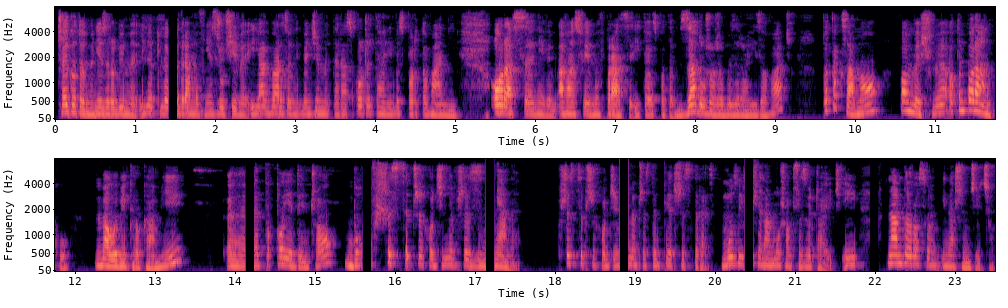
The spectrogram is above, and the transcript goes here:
czego to my nie zrobimy, ile kilogramów nie zrzucimy i jak bardzo nie będziemy teraz oczytani, wysportowani oraz, nie wiem, awansujemy w pracy i to jest potem za dużo, żeby zrealizować, to tak samo pomyślmy o tym poranku małymi krokami, pojedynczo, bo wszyscy przechodzimy przez zmianę. Wszyscy przechodzimy przez ten pierwszy stres. Mózgi się nam muszą przyzwyczaić i nam dorosłym, i naszym dzieciom.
